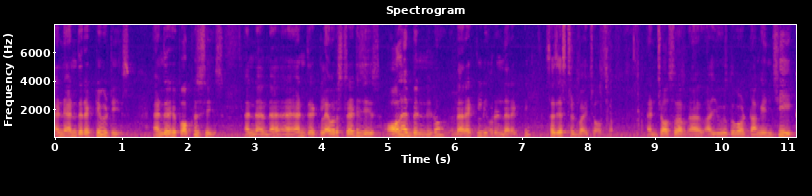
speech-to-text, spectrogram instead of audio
and, and their activities and their hypocrisies and, and, and their clever strategies all have been you know directly or indirectly suggested by Chaucer. And Chaucer, uh, I use the word tongue in cheek,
